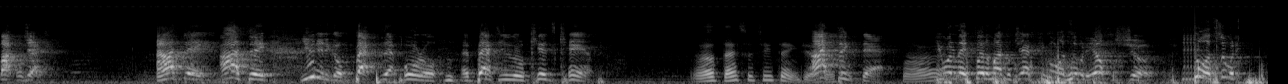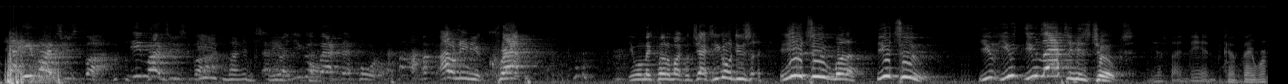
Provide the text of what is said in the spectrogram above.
Michael Jackson. And I think, I think you need to go back to that portal and back to your little kids' camp. Well, if that's what you think, Joe. I think that. Right. You want to make fun of Michael Jackson? You go on somebody else's show. You go on somebody. Yeah, eat might juice spot. Eat my juice spot. Eat my That's right. You go back to that portal. I don't need your crap. You want to make fun of Michael Jackson? You gonna do something? You too, mother. You too. You you you laughed at his jokes. Yes, I did because they were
